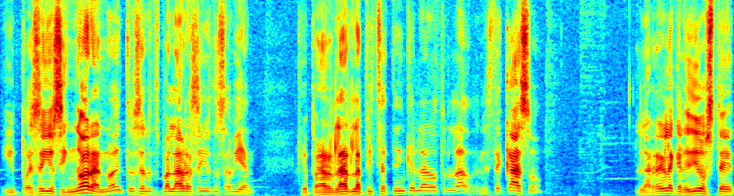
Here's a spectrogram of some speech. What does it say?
y pues ellos ignoran, ¿no? Entonces, en otras palabras, ellos no sabían que para arreglar la pizza tienen que hablar a otro lado. En este caso, la regla que le dio a usted,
